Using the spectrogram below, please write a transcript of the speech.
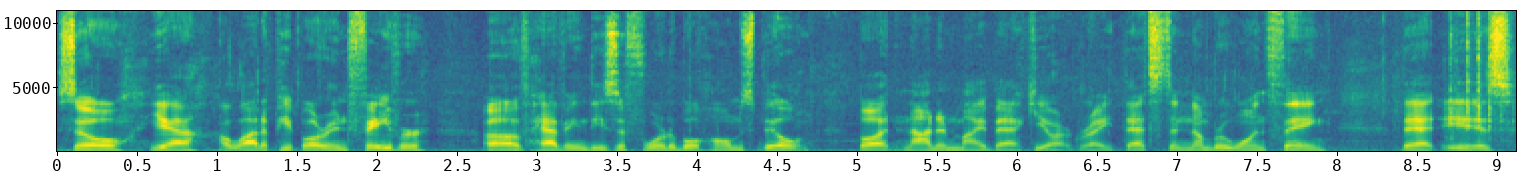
So, yeah, a lot of people are in favor of having these affordable homes built, but not in my backyard, right? That's the number one thing that is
